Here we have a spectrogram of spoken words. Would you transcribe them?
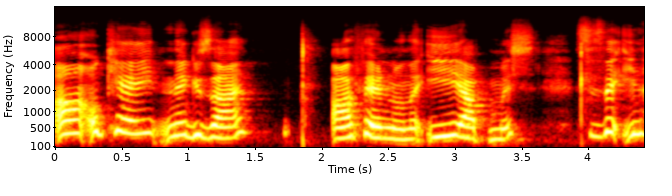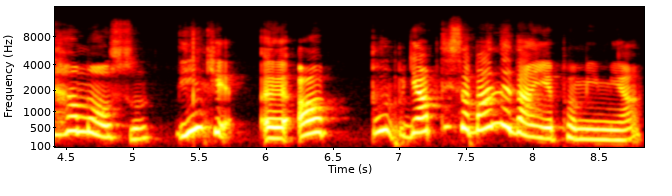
''Aa okey ne güzel, aferin ona iyi yapmış.'' Size ilham olsun. Deyin ki ''Aa bu yaptıysa ben neden yapamayayım ya?''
